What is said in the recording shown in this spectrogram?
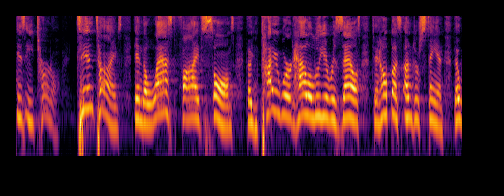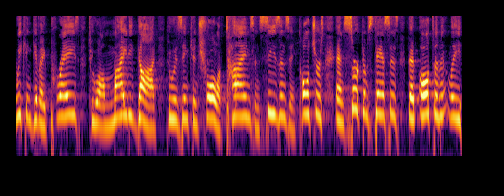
is eternal. 10 times in the last five Psalms, the entire word hallelujah resounds to help us understand that we can give a praise to Almighty God who is in control of times and seasons and cultures and circumstances, that ultimately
